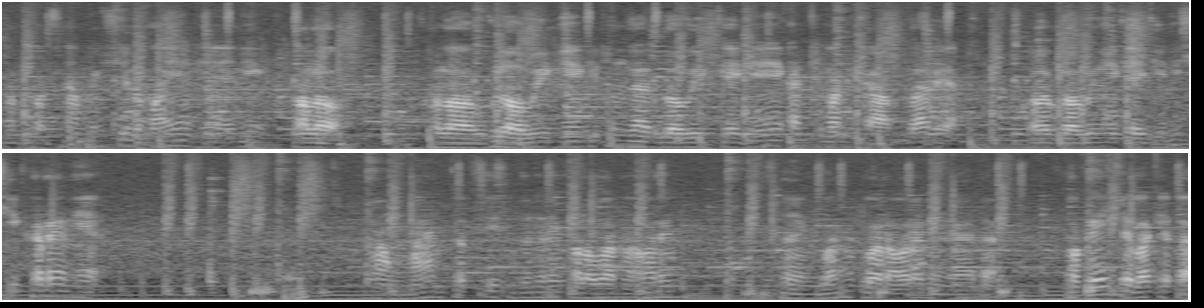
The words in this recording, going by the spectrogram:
Nampak samping sih lumayan ya ini kalau kalau glowingnya gitu nggak glowing kayak gini kan cuma gambar ya. Kalau glowingnya kayak gini sih keren ya. Mantep sih sebenarnya kalau warna oranye. Sayang banget warna oranye nggak ada. Oke coba kita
